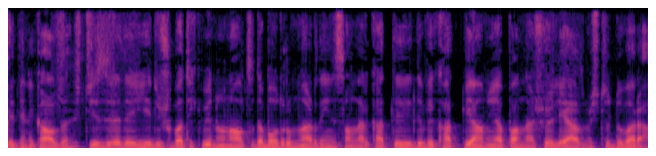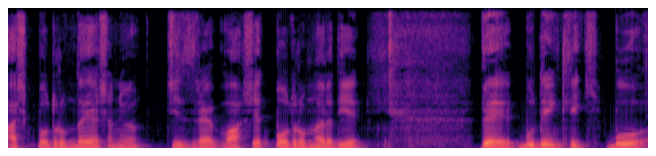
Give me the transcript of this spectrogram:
bedeni kaldı. Cizre'de 7 Şubat 2016'da Bodrumlarda insanlar katledildi ve katliamı yapanlar şöyle yazmıştı duvara aşk Bodrum'da yaşanıyor. Cizre vahşet Bodrumları diye. Ve bu denklik, bu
